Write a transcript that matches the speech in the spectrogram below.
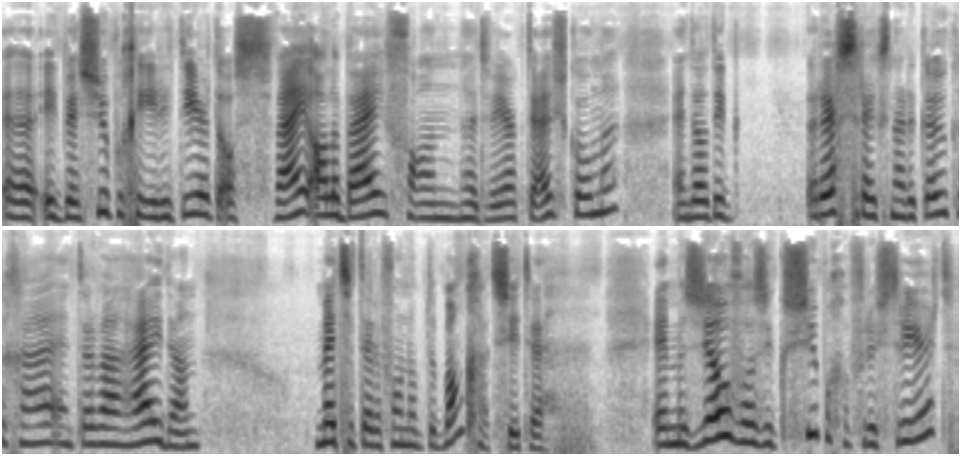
Uh, ik ben super geïrriteerd als wij allebei van het werk thuiskomen. En dat ik rechtstreeks naar de keuken ga. En terwijl hij dan met zijn telefoon op de bank gaat zitten. En mezelf was ik super gefrustreerd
